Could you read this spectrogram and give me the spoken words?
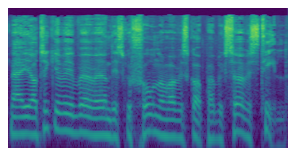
Nej, jag tycker vi behöver en diskussion om vad vi ska ha public service till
